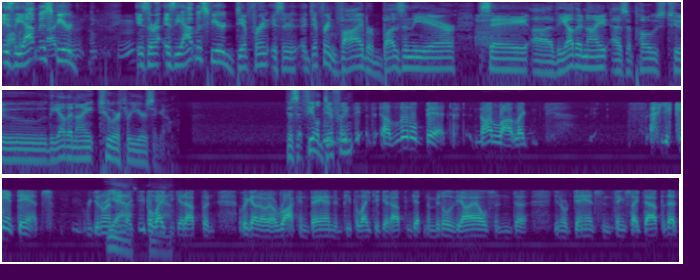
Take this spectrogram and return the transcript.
is the atmosphere mm-hmm. is there is the atmosphere different is there a different vibe or buzz in the air say uh, the other night as opposed to the other night two or three years ago does it feel different a little bit, not a lot. Like you can't dance. You know what yeah, I mean? Like people yeah. like to get up, and we got a, a rocking band, and people like to get up and get in the middle of the aisles and uh, you know dance and things like that. But that's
